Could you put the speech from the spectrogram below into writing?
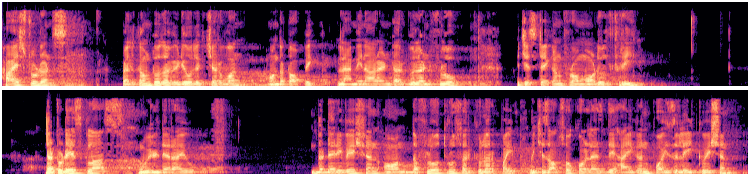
Hi students, welcome to the video lecture 1 on the topic laminar and turbulent flow which is taken from module 3. The today's class will derive the derivation on the flow through circular pipe which is also called as the Hagen-Poiseuille equation.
